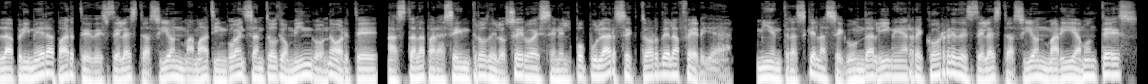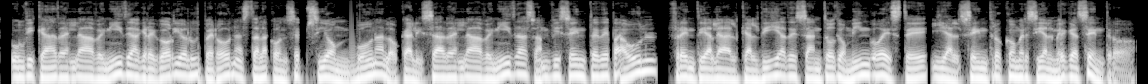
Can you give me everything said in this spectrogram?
la primera parte desde la estación Mamatingo en Santo Domingo Norte, hasta la Paracentro de los Héroes en el popular sector de la feria mientras que la segunda línea recorre desde la estación María Montes, ubicada en la avenida Gregorio Luperón hasta la Concepción Bona localizada en la avenida San Vicente de Paul, frente a la alcaldía de Santo Domingo Este y al centro comercial Megacentro.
